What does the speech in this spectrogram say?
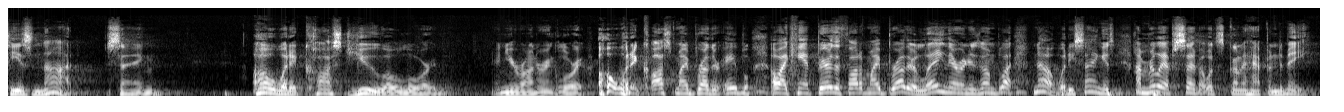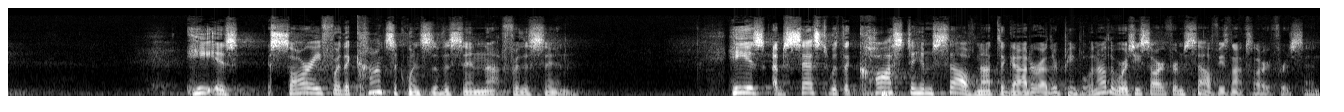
he is not saying, Oh, what it cost you, O Lord, and your honor and glory. Oh, what it cost my brother Abel. Oh, I can't bear the thought of my brother laying there in his own blood. No, what he's saying is, I'm really upset about what's going to happen to me. He is sorry for the consequences of the sin, not for the sin. He is obsessed with the cost to himself, not to God or other people. In other words, he's sorry for himself. He's not sorry for his sin.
